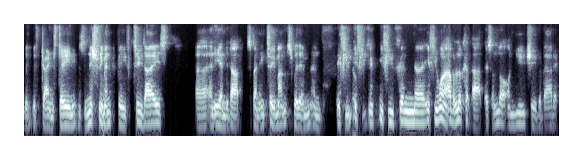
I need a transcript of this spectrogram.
with, with James Dean. It was initially meant to be for two days. Uh, and he ended up spending two months with him. And if you if you if you can uh, if you want to have a look at that, there's a lot on YouTube about it.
